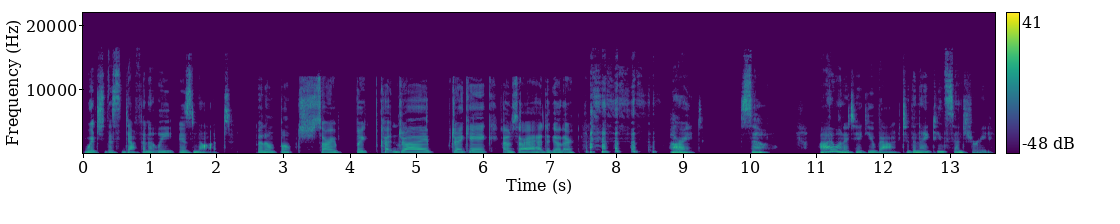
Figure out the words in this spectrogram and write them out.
which this definitely is not. But um, bump. Sorry, like cut and dry, dry cake. I'm sorry, I had to go there. All right. So, I want to take you back to the 19th century,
